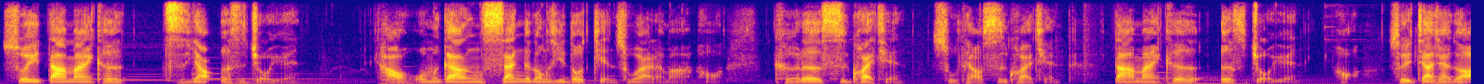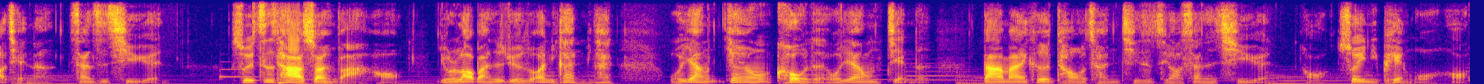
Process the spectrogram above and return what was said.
所以大麦克只要二十九元。好，我们刚刚三个东西都减出来了嘛？好，可乐十块钱，薯条十块钱，大麦克二十九元。好，所以加起来多少钱呢？三十七元。所以这是他的算法，哦，有的老板就觉得说，啊，你看，你看，我要要用扣的，我要用减的，大麦克套餐其实只要三十七元，哦，所以你骗我，哦，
